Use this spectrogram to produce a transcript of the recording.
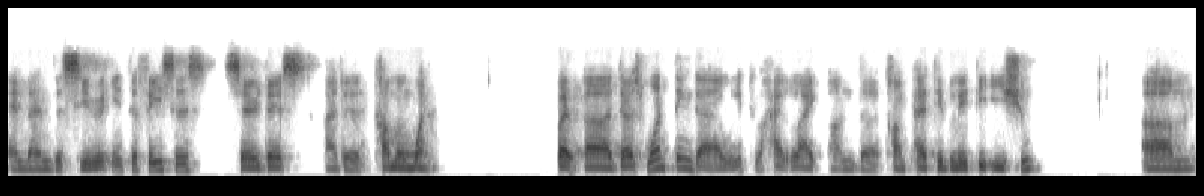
And then the serial interfaces, SerDes are the common one. But uh, there's one thing that I would like to highlight on the compatibility issue. Um,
